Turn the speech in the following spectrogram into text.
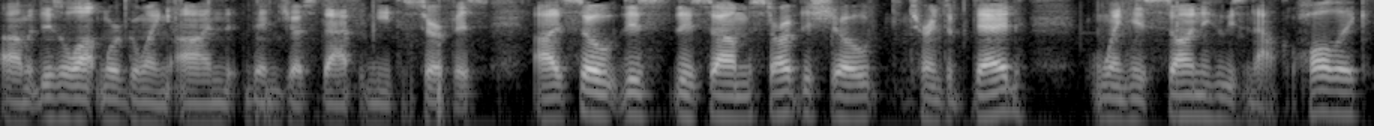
Um, there's a lot more going on than just that beneath the surface. Uh, so this this um, star of the show turns up dead when his son, who's an alcoholic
